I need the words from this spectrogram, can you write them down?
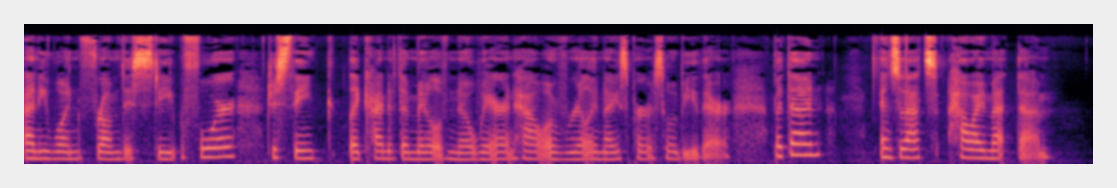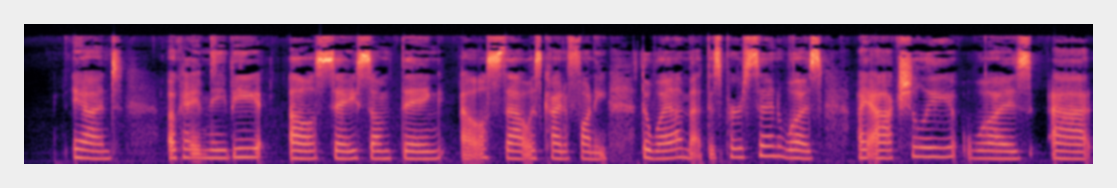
anyone from this state before. Just think like kind of the middle of nowhere and how a really nice person would be there. But then, and so that's how I met them. And okay, maybe I'll say something else that was kind of funny. The way I met this person was I actually was at,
